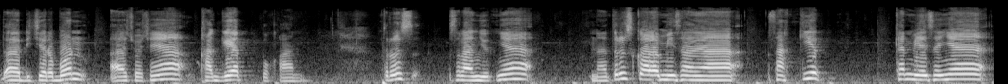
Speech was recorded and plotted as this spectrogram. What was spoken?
eh, di Cirebon eh, cuacanya kaget tuh kan. Terus selanjutnya, nah terus kalau misalnya sakit kan biasanya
